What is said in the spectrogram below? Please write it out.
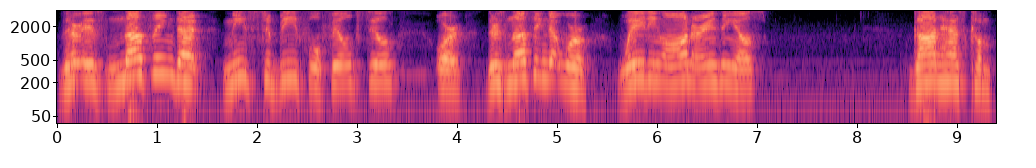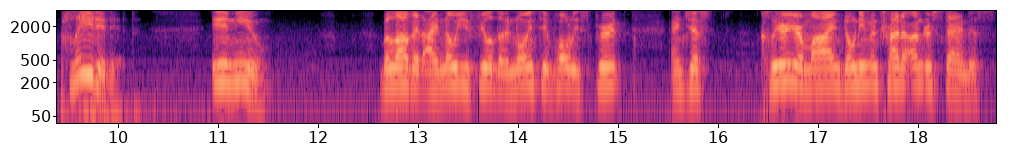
There is nothing that needs to be fulfilled still, or there's nothing that we're waiting on or anything else. God has completed it in you. Beloved, I know you feel the anointing of Holy Spirit and just clear your mind. Don't even try to understand this.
